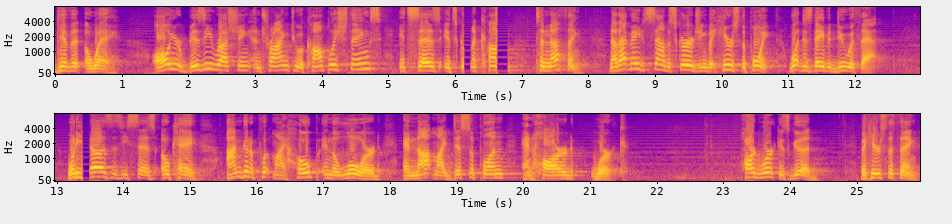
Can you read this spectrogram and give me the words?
give it away all your busy rushing and trying to accomplish things, it says it's going to come to nothing. Now, that may sound discouraging, but here's the point. What does David do with that? What he does is he says, okay, I'm going to put my hope in the Lord and not my discipline and hard work. Hard work is good, but here's the thing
